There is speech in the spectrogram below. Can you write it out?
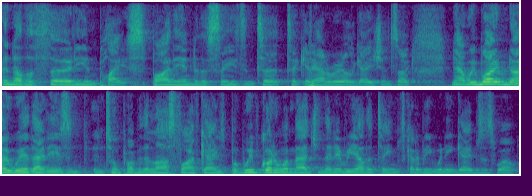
another 30 in place by the end of the season to, to get out of relegation zone. Now, we won't know where that is until probably the last five games, but we've got to imagine that every other team's going to be winning games as well.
